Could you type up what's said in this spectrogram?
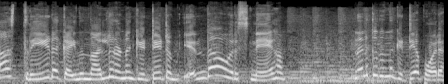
ആ സ്ത്രീയുടെ കയ്യിൽ നിന്ന് നല്ലൊരെണ്ണം കിട്ടിയിട്ടും എന്താ ഒരു സ്നേഹം? നിനക്കിതൊന്നും കിട്ടിയാ പോരാ.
